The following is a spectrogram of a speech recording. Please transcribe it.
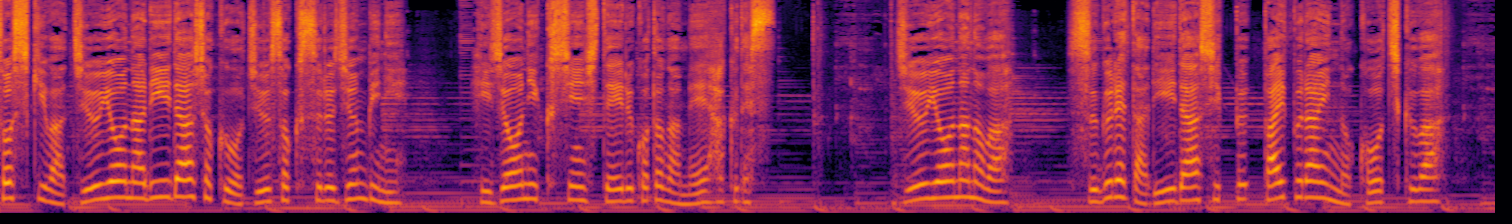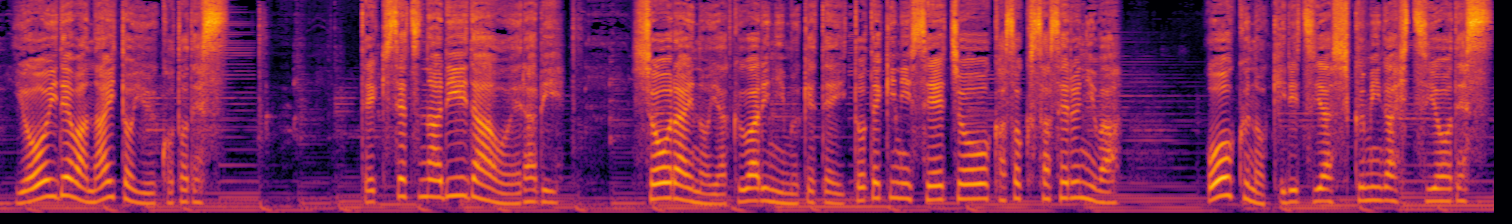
組織は重要なリーダー職を充足する準備に非常に苦心していることが明白です。重要なのは優れたリーダーシップパイプラインの構築は容易ではないということです。適切なリーダーを選び将来の役割に向けて意図的に成長を加速させるには多くの規律や仕組みが必要です。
